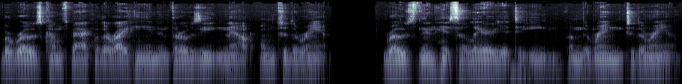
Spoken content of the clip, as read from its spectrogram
but Rhodes comes back with a right hand and throws Eaton out onto the ramp. Rhodes then hits a lariat to Eaton from the ring to the ramp.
